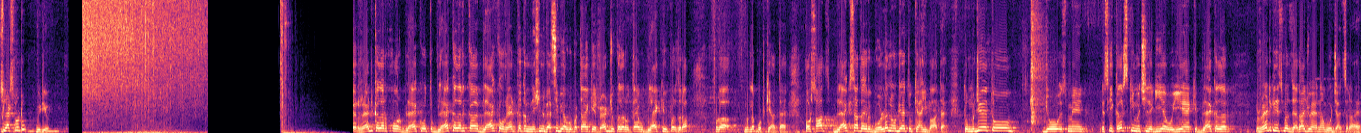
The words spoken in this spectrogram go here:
So let's go to video red colour हो और ब्लैक हो तो ब्लैक कलर का ब्लैक और रेड का कम्बिनेशन वैसे भी आपको पता है कि रेड जो कलर होता है, वो ब्लैक के ऊपर ज़रा थोड़ा मतलब उठ के आता है। और साथ ब्लैक के साथ अगर गोल्डन हो जाए तो क्या ही बात है। तो मुझे तो जो इसमें, इसकी कलर्स की मच्छी लगी है, वो ये है कि ब्लैक कलर रेड की नस्बत ज़्यादा जो है ना, वो जच रहा है।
